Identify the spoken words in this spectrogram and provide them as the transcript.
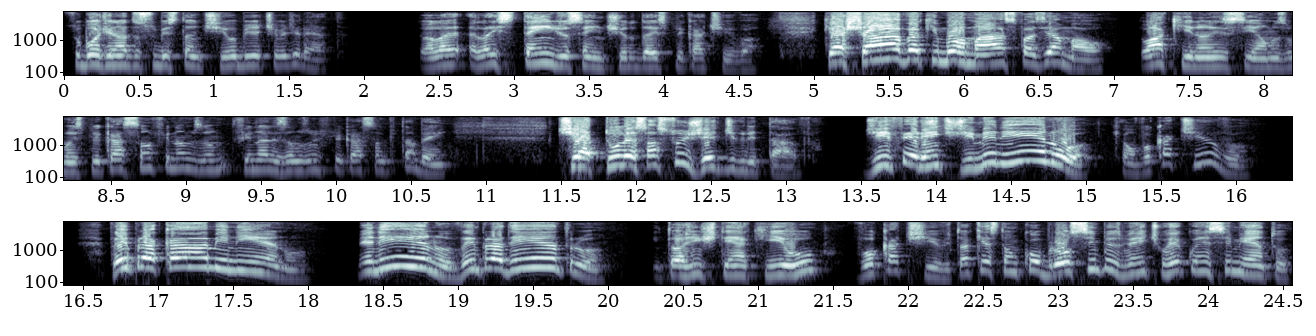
subordinada substantiva objetiva direta. Então ela, ela estende o sentido da explicativa. Que achava que mormaço fazia mal. Então aqui nós iniciamos uma explicação, finalizamos, uma explicação aqui também. Tia Tula é só sujeito de gritava. Diferente de menino, que é um vocativo. Vem para cá, menino. Menino, vem para dentro. Então a gente tem aqui o vocativo. Então a questão cobrou simplesmente o reconhecimento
